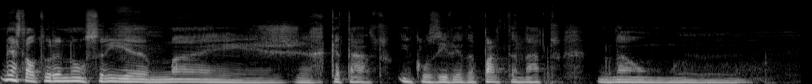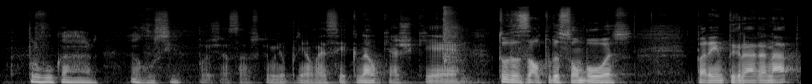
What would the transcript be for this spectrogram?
Nesta altura não seria mais recatado, inclusive da parte da NATO, não uh, provocar a Rússia? Pois já sabes que a minha opinião vai ser que não, que acho que é todas as alturas são boas para integrar a NATO.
